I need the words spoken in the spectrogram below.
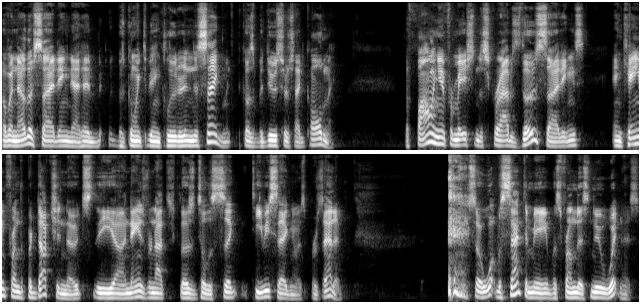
of another sighting that had, was going to be included in the segment because producers had called me. The following information describes those sightings and came from the production notes. The uh, names were not disclosed until the sig- TV segment was presented. so, what was sent to me was from this new witness.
